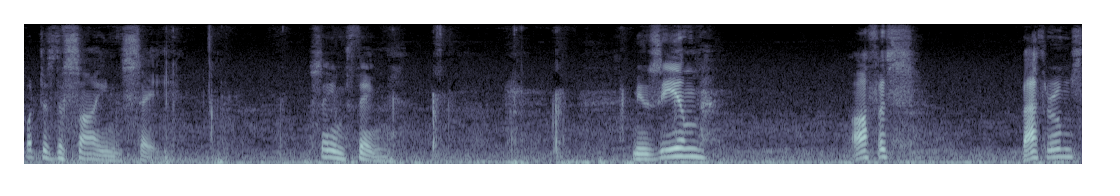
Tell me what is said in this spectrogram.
What does the sign say? Same thing. Museum, office, bathrooms,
